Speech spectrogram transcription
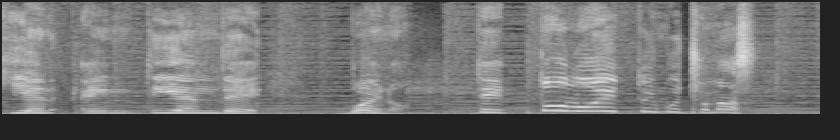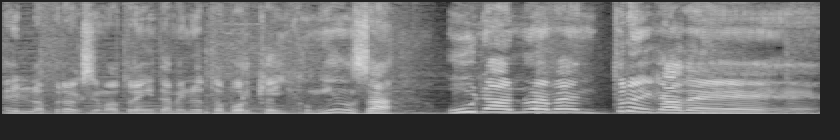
¿Quién entiende? Bueno, de todo esto y mucho más en los próximos 30 minutos porque ahí comienza una nueva entrega de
